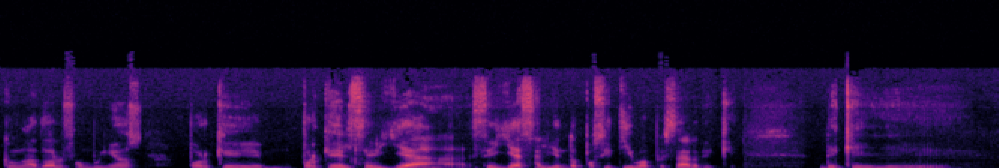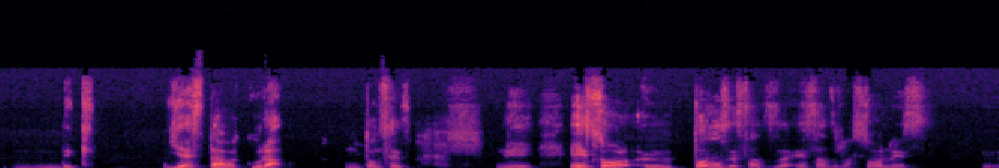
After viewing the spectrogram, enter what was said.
con Adolfo Muñoz, porque, porque él seguía, seguía saliendo positivo a pesar de que, de que, ya estaba curado. Entonces, eh, eso, eh, todas esas, esas razones eh,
